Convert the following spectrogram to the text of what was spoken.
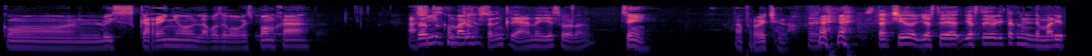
con Luis Carreño, la voz de Bob Esponja. Así con varios. Están en Creana y eso, ¿verdad? Sí, aprovechenlo. Está chido, yo estoy, yo estoy ahorita con el de Mario.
